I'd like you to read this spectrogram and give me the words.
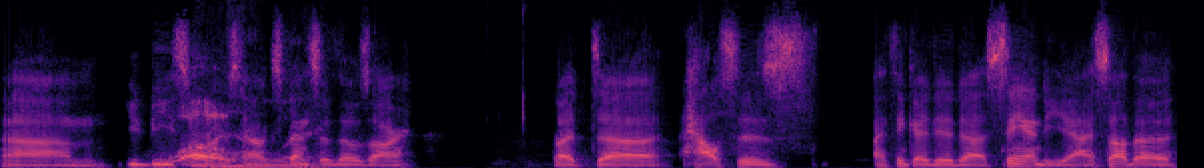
Um, you'd be surprised Whoa. how expensive those are. But uh, houses, I think I did uh, Sandy. Yeah, I saw the.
